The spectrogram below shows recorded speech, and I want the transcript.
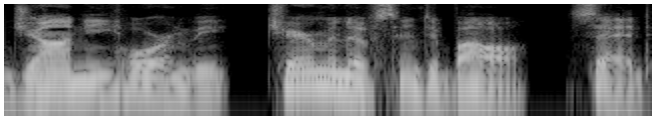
Johnny Hornby, chairman of Sentebale, said,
